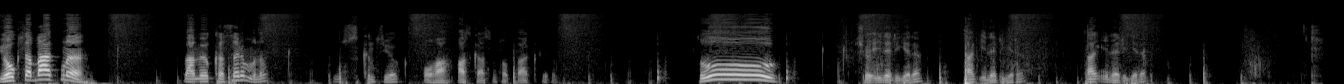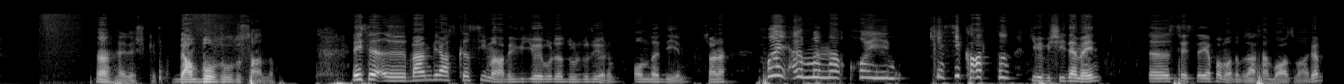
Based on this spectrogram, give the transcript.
Yoksa bakma. Ben böyle kasarım bunu. Sıkıntı yok. Oha az kalsın toprağı kırıyordum. Uuu. Şöyle ileri geri. Tak ileri geri. Tak ileri geri. Ha hele şükür. Ben bozuldu sandım. Neyse e, ben biraz kasayım abi. Videoyu burada durduruyorum. Onu da diyeyim. Sonra vay amına koyayım kesik attı gibi bir şey demeyin. E, sesle yapamadım zaten boğazım ağrıyor.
